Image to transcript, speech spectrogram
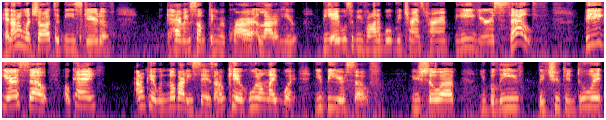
And I don't want y'all to be scared of having something require a lot of you. Be able to be vulnerable, be transparent, be yourself. Be yourself, okay? I don't care what nobody says. I don't care who don't like what. You be yourself. You show up, you believe that you can do it.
